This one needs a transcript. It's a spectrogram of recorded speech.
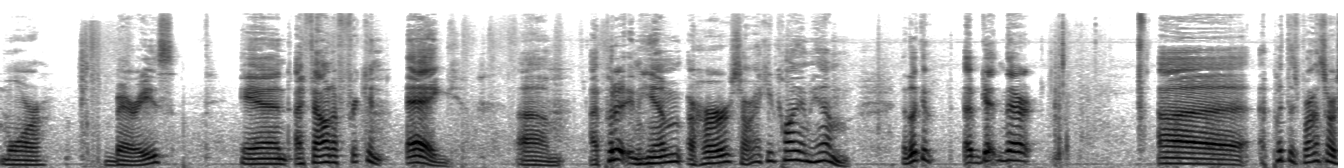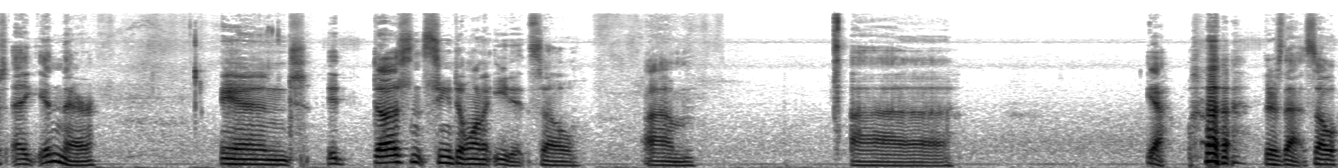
more berries, and I found a freaking egg. Um, I put it in him or her. Sorry, I keep calling him him. And look at, I'm getting there. Uh, I put this brontosaurus egg in there, and it doesn't seem to want to eat it. So, um, uh, yeah, there's that. So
